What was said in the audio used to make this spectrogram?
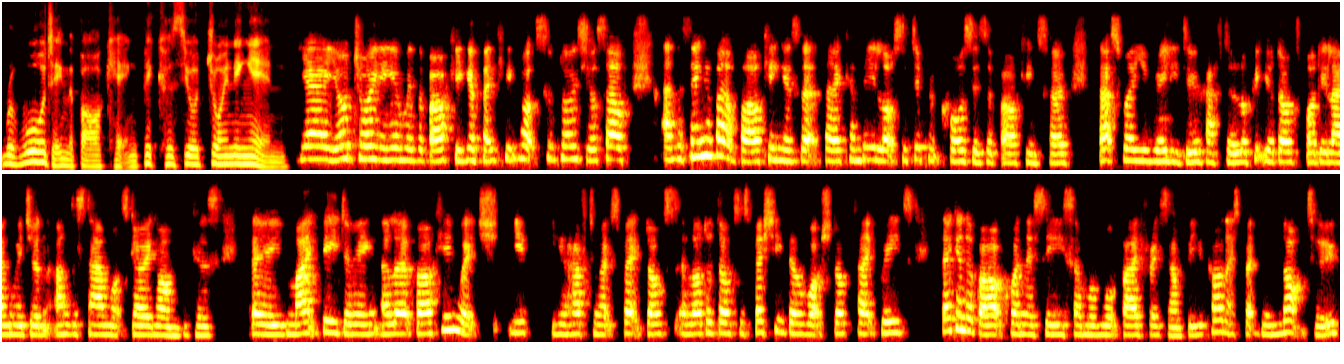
rewarding the barking because you're joining in. Yeah, you're joining in with the barking and making lots of noise yourself. And the thing about barking is that there can be lots of different causes of barking. So that's where you really do have to look at your dog's body language and understand what's going on because they might be doing alert barking, which you you have to expect dogs a lot of dogs especially the watchdog type breeds they're going to bark when they see someone walk by for example. You can't expect them not to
